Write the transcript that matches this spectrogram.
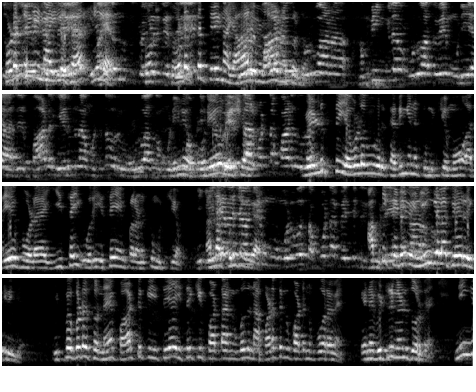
தொடக்கத்திலே நான் இல்ல சார் இல்ல. இல்ல தொ- தொடக்கத்திலே நான் யாரு வேணாலும் என்ன சொல்றேன். உருவான ஹம்மிங்ல உருவாக்கவே முடியாது. பாடல் எழுதுனா மட்டும்தான் ஒரு உருவாக்க நீங்க முடியும் ஒரே ஒரு விஷயம். எழுத்தால் மட்டும்தான் பாடல் உருவாக்க எழுத்து எவ்வளவு ஒரு கவிஞனுக்கு முக்கியமோ அதே போல இசை ஒரு இசையமைப்பாளனுக்கு முக்கியம். நல்லா புரிஞ்சுங்க. அப்படி கிடையாது? நீங்களா பேர் வைக்கிறீங்க. இப்ப கூட சொன்னேன் பாட்டுக்கு இசையா இசைக்கு பாட்டாங்கும் போது நான் படத்துக்கு பாட்டுன்னு போறவன். என்னை விட்டுருங்கன்னு சொல்றேன். நீங்க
